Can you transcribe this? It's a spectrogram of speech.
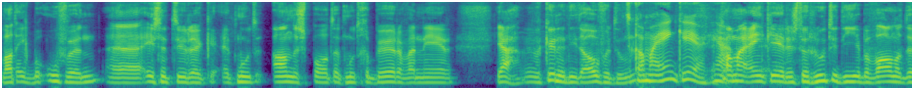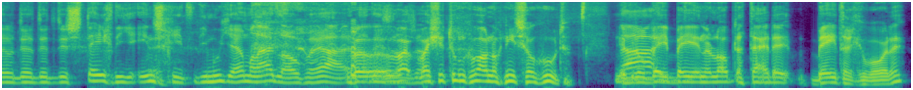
wat ik beoefen uh, is natuurlijk, het moet on the spot. Het moet gebeuren wanneer, ja, we kunnen het niet overdoen. Het kan maar één keer. Het kan maar één keer. Dus de route die je bewandelt, de, de, de, de steeg die je inschiet, die moet je helemaal uitlopen. Ja, was je toen gewoon nog niet zo goed? Nou, bedoel, ben, je, ben je in de loop der tijden beter geworden?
